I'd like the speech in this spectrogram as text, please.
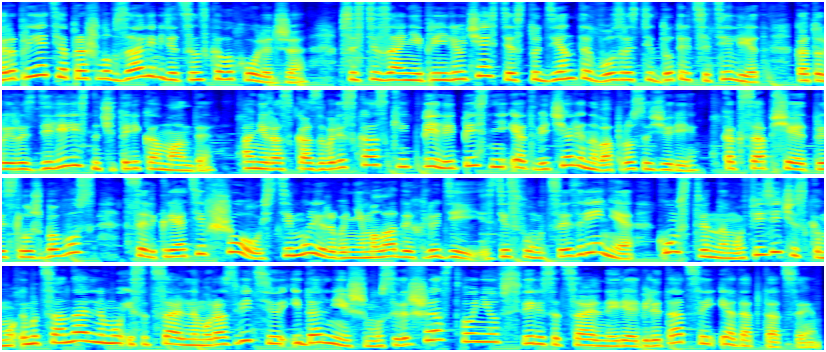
Мероприятие прошло в зале медицинского колледжа. В состязании приняли участие студенты в возрасте до 30 лет, которые разделились на четыре команды. Они рассказывали сказки, пели песни и отвечали на вопросы жюри. Как сообщает пресс-служба ВОЗ, цель креатив-шоу – стимулирование молодых людей с дисфункцией зрения к умственному, физическому, эмоциональному и социальному развитию и дальнейшему совершенствованию в сфере социальной реабилитации и адаптации.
